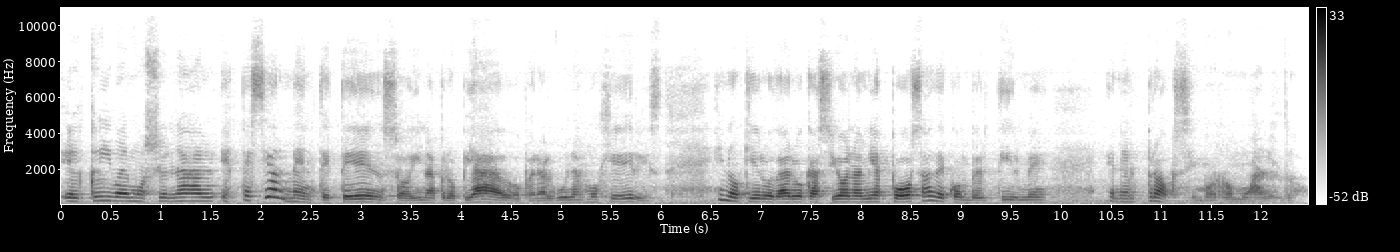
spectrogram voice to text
el clima emocional especialmente tenso e inapropiado para algunas mujeres y no quiero dar ocasión a mi esposa de convertirme en el próximo Romualdo.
